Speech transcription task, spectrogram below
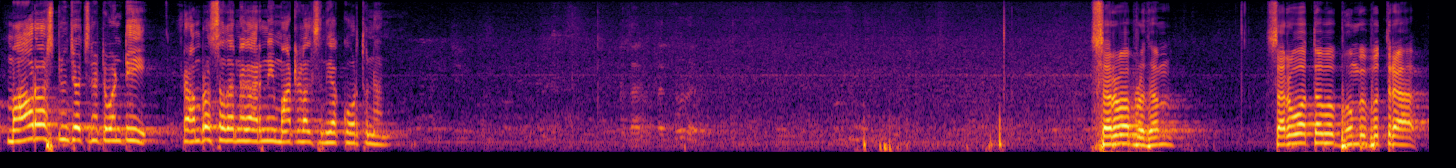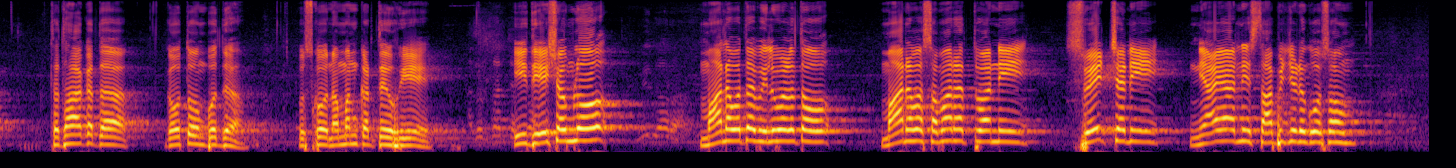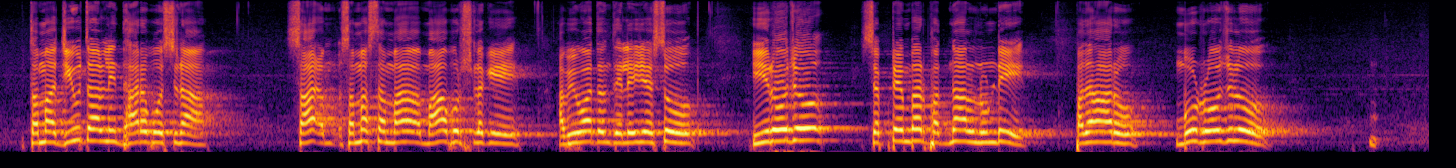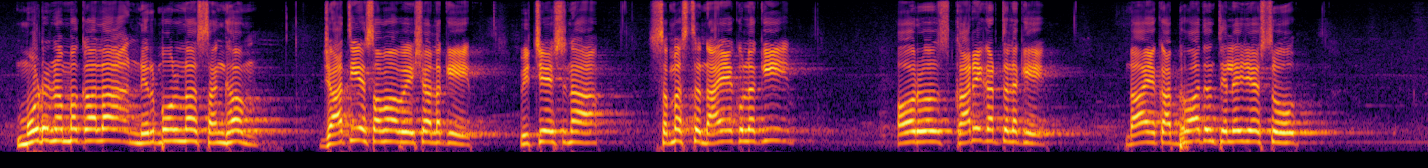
మహారాష్ట్ర నుంచి వచ్చినటువంటి రాంప్రసాద్ అన్న గారిని మాట్లాడాల్సిందిగా కోరుతున్నాను सर्वप्रथम सर्वोत्तम भूमिपुत्र తథాగత గౌతమ్ బుద్ధ ఉస్కో నమన్ కర్తే హుయే ఈ దేశంలో మానవత విలువలతో మానవ సమానత్వాన్ని స్వేచ్ఛని న్యాయాన్ని స్థాపించడం కోసం తమ జీవితాలని ధారపోసిన సా సమస్త మహా మహాపురుషులకి అభివాదం తెలియజేస్తూ ఈరోజు సెప్టెంబర్ పద్నాలుగు నుండి పదహారు మూడు రోజులు మూఢనమ్మకాల నిర్మూలన సంఘం జాతీయ సమావేశాలకి విచ్చేసిన సమస్త నాయకులకి ఆరు కార్యకర్తలకి నా యొక్క అభివాదం తెలియజేస్తూ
